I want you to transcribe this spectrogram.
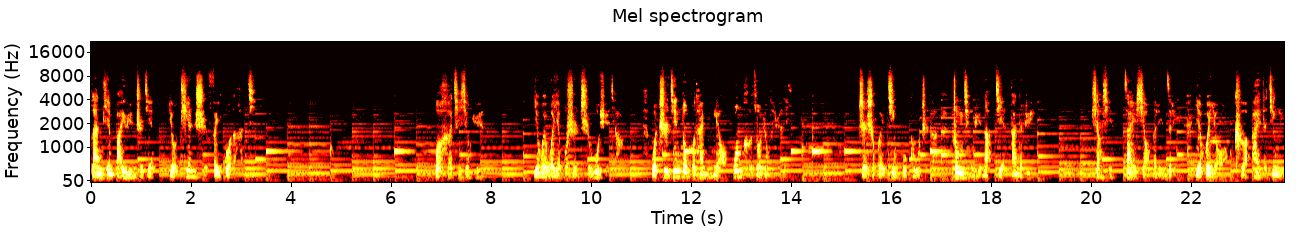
蓝天白云之间有天使飞过的痕迹。我何其幸运，因为我也不是植物学家。我至今都不太明了光合作用的原理，只是会近乎固执的钟情于那简单的绿。相信再小的林子里也会有可爱的精灵。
